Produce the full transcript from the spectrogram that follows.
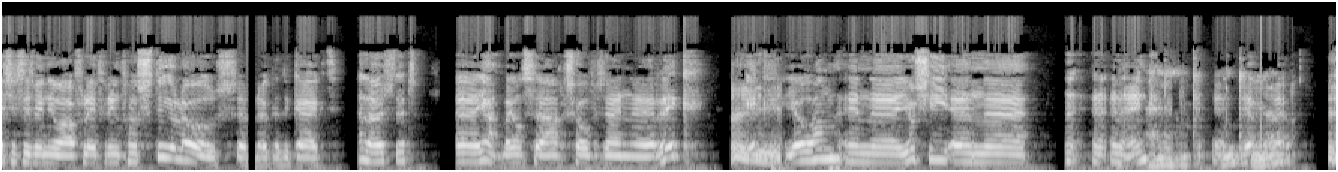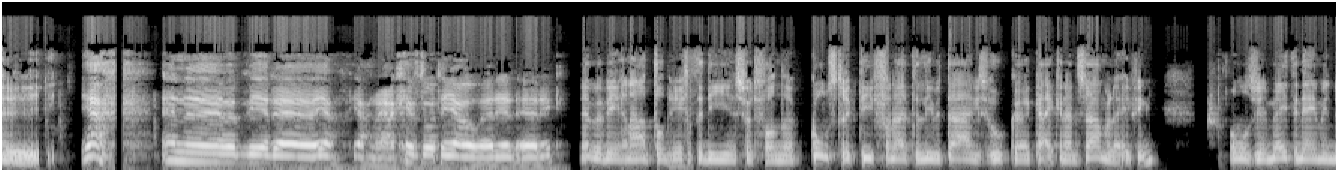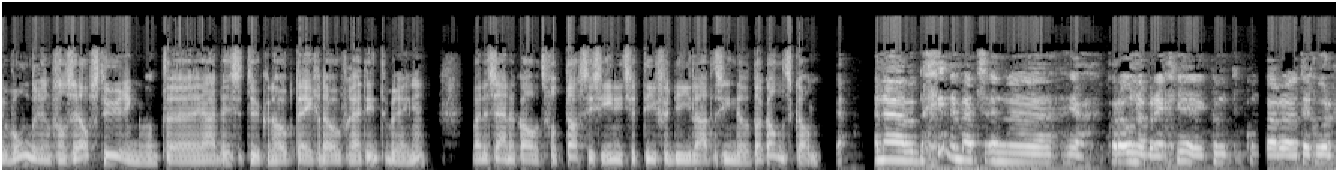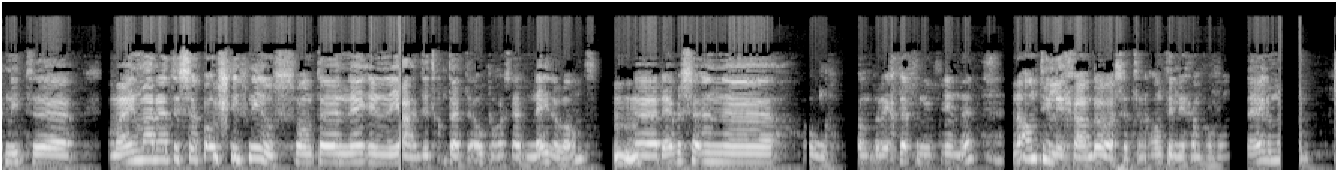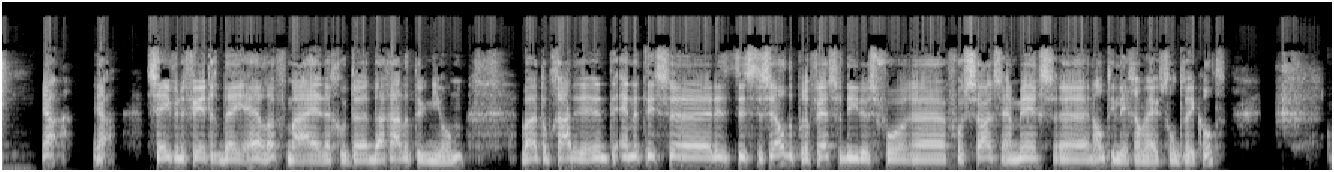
meisjes, dit is weer een nieuwe aflevering van Stuurloos. Uh, leuk dat u kijkt en luistert. Uh, ja, bij ons uh, aangeschoven zijn Rick, hey. ik, Johan en Yoshi en, en, en Henk. Henk, ja. ja. Hey. Ja, en we hebben weer, ja, ja, nou ja, ik geef het woord aan jou, Rick. We hebben weer een aantal berichten die een soort van constructief vanuit de libertarische hoek kijken naar de samenleving om ons weer mee te nemen in de wonderen van zelfsturing. Want uh, ja, er is natuurlijk een hoop tegen de overheid in te brengen. Maar er zijn ook altijd fantastische initiatieven die laten zien dat het ook anders kan. Ja. En uh, we beginnen met een uh, ja, coronaberichtje. Je komt daar tegenwoordig niet omheen, maar het is positief nieuws. Want en, ja, dit komt uit, ook nog eens uit Nederland. Mm -hmm. daar hebben ze een, oh, ik kan het bericht even niet vinden, een antilichaam, dat was het, een antilichaam gevonden. Een hele Ja, ja. 47D11, maar goed, daar gaat het natuurlijk niet om. Waar het om gaat, en het is, uh, is dezelfde professor die dus voor, voor SARS en MERS een antilichaam heeft ontwikkeld.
